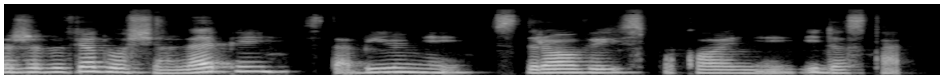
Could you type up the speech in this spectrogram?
żeby wiodło się lepiej, stabilniej, zdrowiej, spokojniej i dostatniej.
